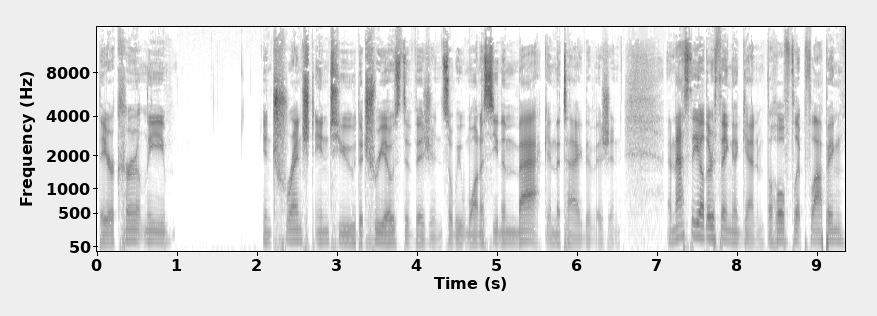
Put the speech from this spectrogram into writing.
They are currently entrenched into the trios division, so we want to see them back in the tag division. And that's the other thing again, the whole flip flopping.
